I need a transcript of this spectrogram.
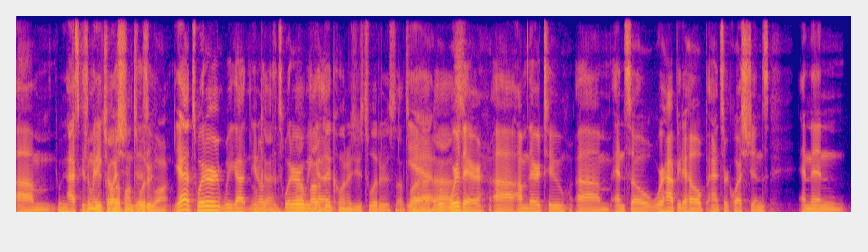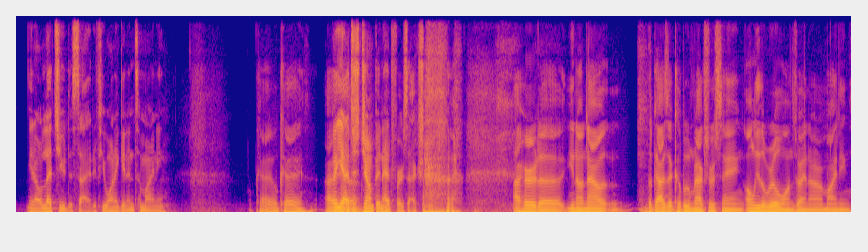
Um, we- ask as many questions as you want. Yeah, Twitter. We got you know Okay. the Twitter. A lot, we a lot got of Bitcoiners use Twitter, so that's why I yeah, to we're, we're there. Uh, I'm there too, um, and so we're happy to help answer questions, and then you know let you decide if you want to get into mining. Okay, okay. But yeah, just jump in head first. Actually, I heard, uh, you know, now the guys at Kaboom Racks were saying only the real ones right now are mining.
